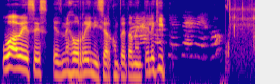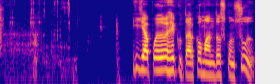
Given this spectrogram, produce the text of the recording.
o a veces es mejor reiniciar completamente el equipo. Y ya puedo ejecutar comandos con sudo.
